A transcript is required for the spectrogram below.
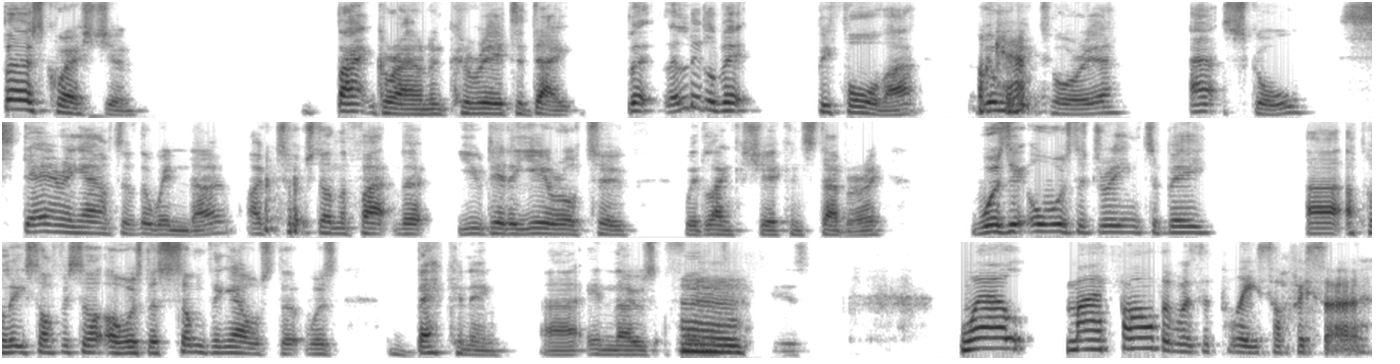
first question background and career to date, but a little bit before that, young okay. Victoria at school, staring out of the window. I've touched on the fact that you did a year or two with Lancashire Constabulary. Was it always the dream to be uh, a police officer, or was there something else that was beckoning uh, in those formative mm. years? Well, my father was a police officer,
